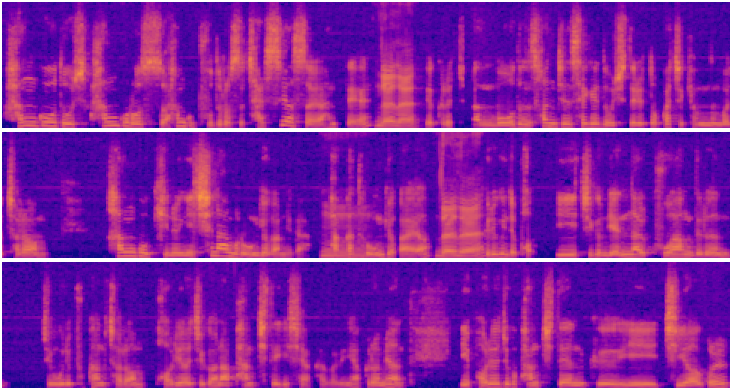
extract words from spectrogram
항구 도시 항구로서 항구 부두로서 잘 쓰였어요 한때. 네네. 예, 그렇지만 모든 선진 세계 도시들이 똑같이 겪는 것처럼 항구 기능이 신항으로 옮겨갑니다. 음. 바깥으로 옮겨가요. 네네. 그리고 이제 버- 이 지금 옛날 구항들은 지금 우리 북항처럼 버려지거나 방치되기 시작하거든요. 그러면 이 버려지고 방치된 그 이 지역을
